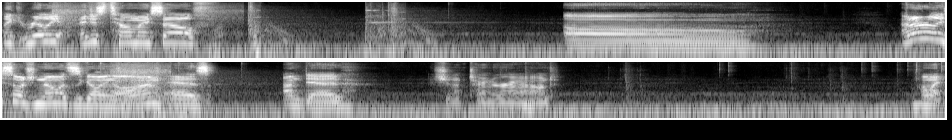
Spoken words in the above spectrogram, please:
Like, really? I just tell myself. So much know what's going on as I'm dead. I shouldn't have turned around. Oh my.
